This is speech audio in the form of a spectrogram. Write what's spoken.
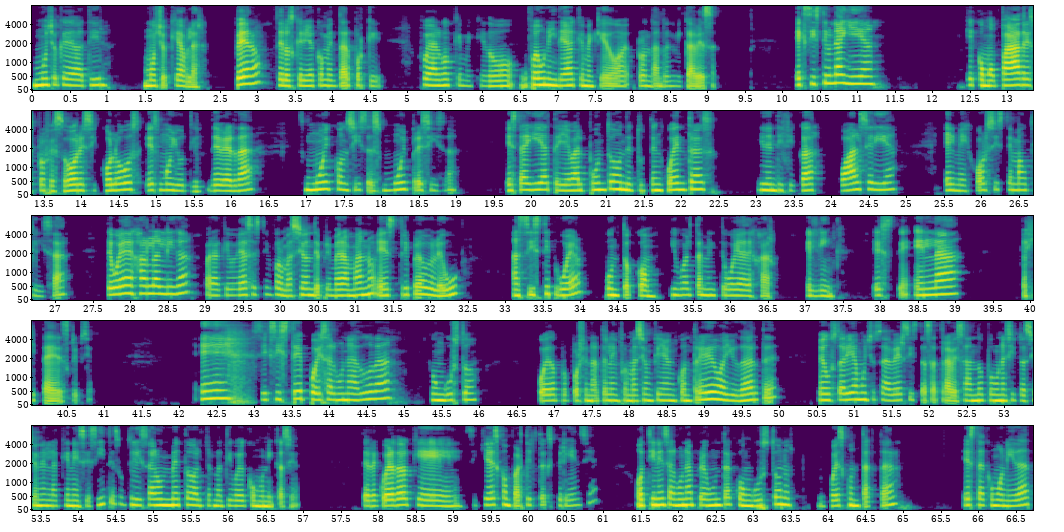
mucho que debatir, mucho que hablar, pero se los quería comentar porque fue algo que me quedó, fue una idea que me quedó rondando en mi cabeza. Existe una guía que como padres, profesores, psicólogos es muy útil, de verdad, es muy concisa, es muy precisa. Esta guía te lleva al punto donde tú te encuentras, identificar cuál sería el mejor sistema a utilizar. Te voy a dejar la liga para que veas esta información de primera mano. Es www.assistiveware.com. Igual también te voy a dejar el link este, en la cajita de descripción. Eh, si existe pues alguna duda, con gusto puedo proporcionarte la información que yo encontré o ayudarte. Me gustaría mucho saber si estás atravesando por una situación en la que necesites utilizar un método alternativo de comunicación. Te recuerdo que si quieres compartir tu experiencia o tienes alguna pregunta, con gusto nos puedes contactar. Esta comunidad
